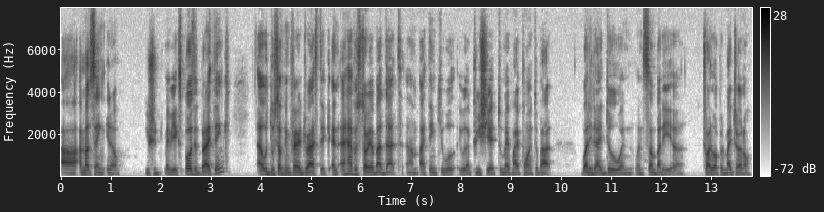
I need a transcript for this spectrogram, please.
uh, I'm not saying you know you should maybe expose it, but I think I would do something very drastic, and I have a story about that. Um, I think you will you will appreciate to make my point about what did I do when when somebody uh, tried to open my journal.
